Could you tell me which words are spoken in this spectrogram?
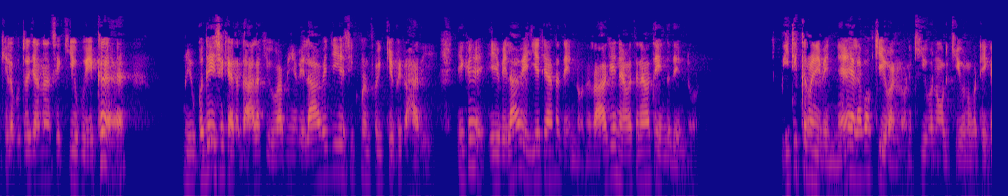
කියලා බුදුරජාණන් වහන්සේ කියපු එක මේ උපදේශකයට දාලා කිව්වා මේ වෙලාවේදී සිග්මන්ඩ් ෆ්‍රොයිඩ් කියප එක හරි. ඒක ඒ වෙලාවේ එළියට යන්න දෙන්න ඕන. රාගේ නැවත නැවත එන්න දෙන්න ඕන. විතික්‍රමණය වෙන්නේ නැහැ. එලවක් කියවන්න ඕන. කියවනකොට කියවනකොට ඒක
